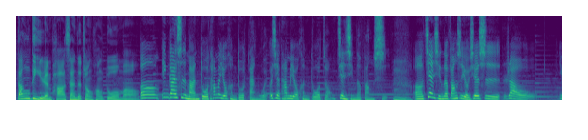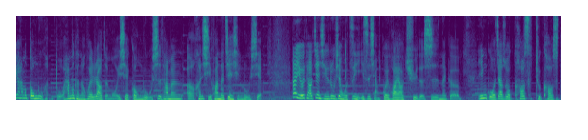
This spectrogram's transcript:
当地人爬山的状况多吗？嗯，应该是蛮多。他们有很多单位，而且他们有很多种践行的方式。嗯，呃，践行的方式有些是绕，因为他们公路很多，他们可能会绕着某一些公路，是他们呃很喜欢的践行路线。那有一条践行路线，我自己一直想规划要去的是那个英国叫做 Coast to Coast，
